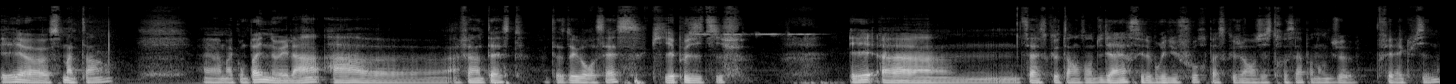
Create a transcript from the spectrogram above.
et euh, ce matin, euh, ma compagne Noëlla a, a fait un test, un test de grossesse qui est positif. Et ça, ce que tu as entendu derrière, c'est le bruit du four parce que j'enregistre ça pendant que je fais la cuisine.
